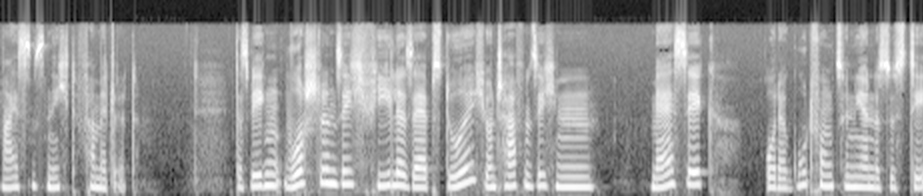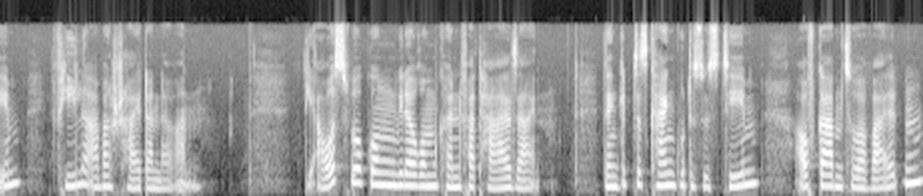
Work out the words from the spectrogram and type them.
meistens nicht vermittelt. Deswegen wurschteln sich viele selbst durch und schaffen sich ein mäßig oder gut funktionierendes System, viele aber scheitern daran. Die Auswirkungen wiederum können fatal sein. Denn gibt es kein gutes System, Aufgaben zu verwalten,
